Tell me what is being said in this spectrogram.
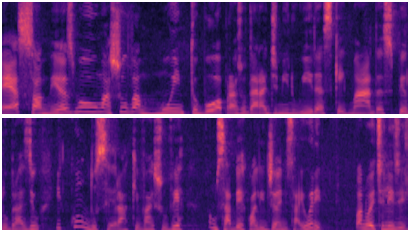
É só mesmo uma chuva muito boa para ajudar a diminuir as queimadas pelo Brasil. E quando será que vai chover? Vamos saber com a Lidiane Sayuri? Boa noite, Lidy.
